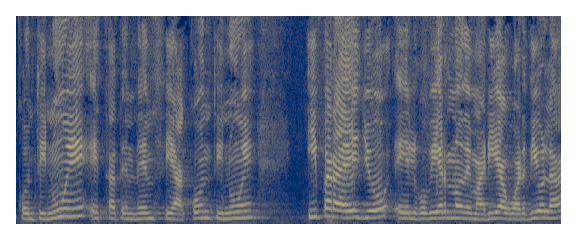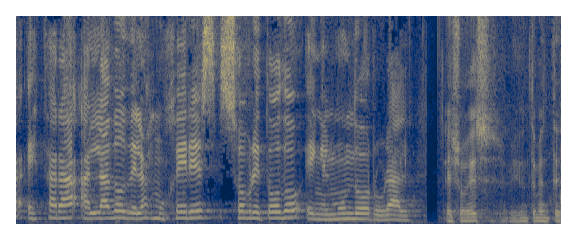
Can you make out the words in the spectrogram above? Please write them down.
continúe, esta tendencia continúe y para ello el Gobierno de María Guardiola estará al lado de las mujeres, sobre todo en el mundo rural. Eso es, evidentemente,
